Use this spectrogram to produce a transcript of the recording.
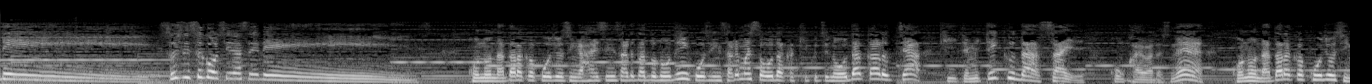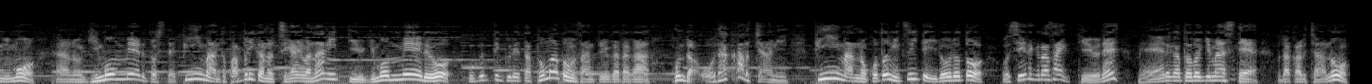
でーす。そしてすぐお知らせでーす。このなだらか向上心が配信されたと同時に更新されました小高菊池の小高カルチャー聞いてみてください。今回はですね、このなだらか向上心にも、あの、疑問メールとして、ピーマンとパプリカの違いは何っていう疑問メールを送ってくれたトマトンさんという方が、今度は小田カルチャーに、ピーマンのことについて色々と教えてくださいっていうね、メールが届きまして、小田カルチャーの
